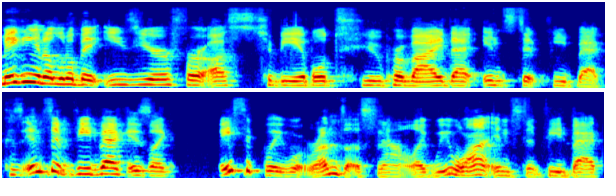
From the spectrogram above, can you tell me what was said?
Making it a little bit easier for us to be able to provide that instant feedback because instant feedback is like basically what runs us now. Like we want instant feedback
